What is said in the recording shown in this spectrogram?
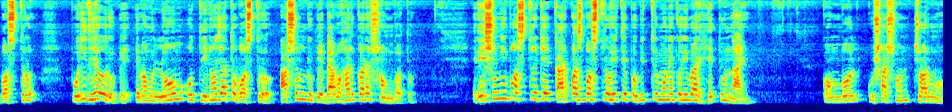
বস্ত্র পরিধেয় রূপে এবং লোম ও তৃণজাত বস্ত্র আসন রূপে ব্যবহার করা সঙ্গত। রেশমি বস্ত্রকে কার্পাস বস্ত্র হইতে পবিত্র মনে করিবার হেতু নাই। কম্বল, কুশাসন, চর্ম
